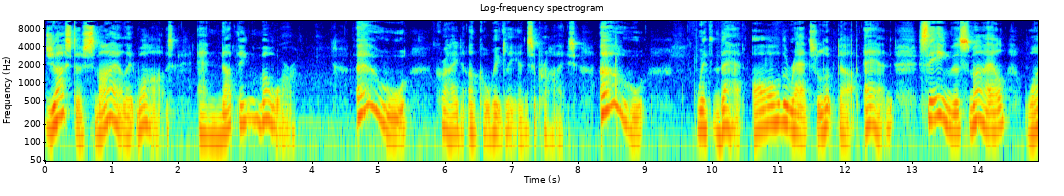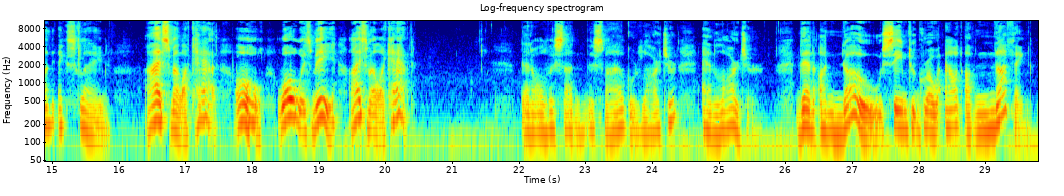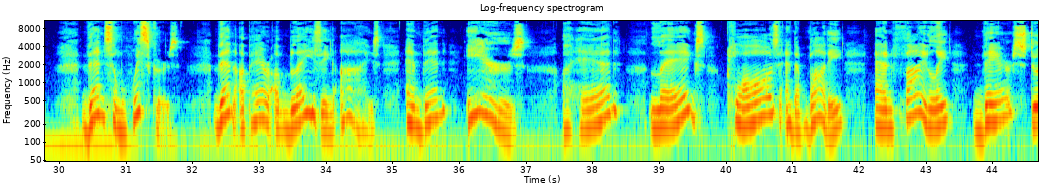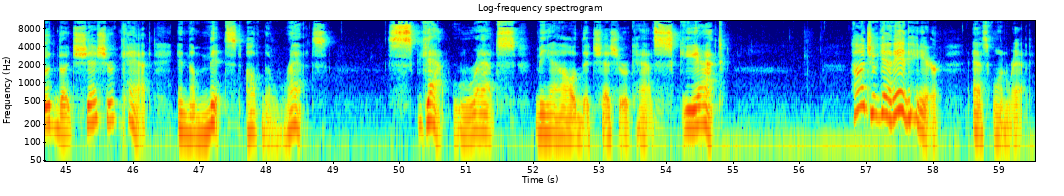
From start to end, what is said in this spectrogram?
Just a smile it was, and nothing more. Oh! cried Uncle Wiggily in surprise. Oh! With that, all the rats looked up, and, seeing the smile, one exclaimed, I smell a cat. Oh, woe is me! I smell a cat. Then all of a sudden, the smile grew larger and larger. Then a nose seemed to grow out of nothing. Then some whiskers. Then a pair of blazing eyes. And then ears a head, legs, claws, and a body, and finally there stood the Cheshire Cat in the midst of the rats. Scat, rats, meowed the Cheshire Cat. Scat! How'd you get in here? asked one rat.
